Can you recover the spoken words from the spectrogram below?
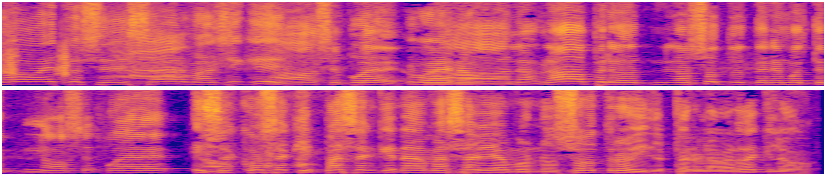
no, esto se desarma, así que No se puede. Bueno. No, no, no, pero nosotros tenemos. este- no se puede. no. esas cosas que pasan que nada más sabíamos nosotros, y, pero la verdad que lo,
